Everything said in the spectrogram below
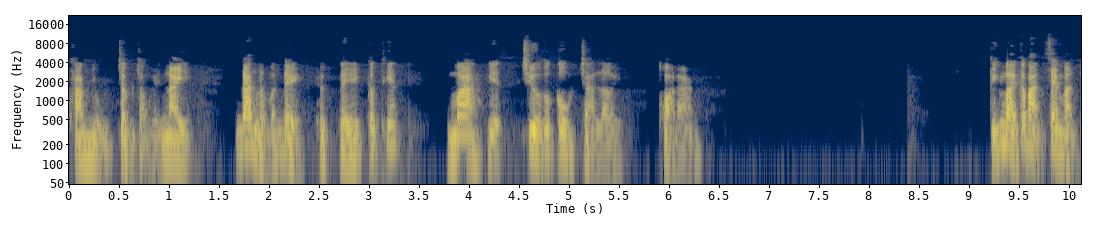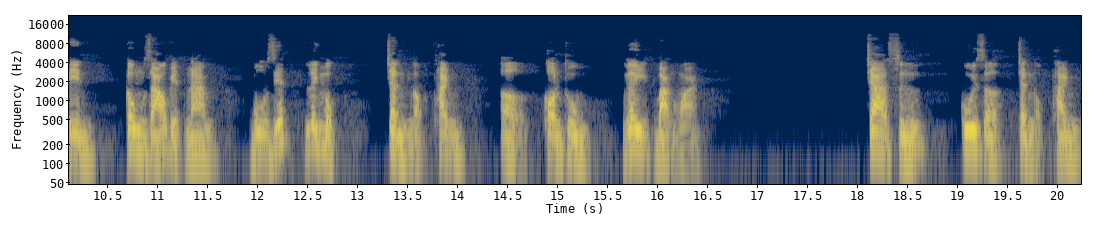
tham nhũng trầm trọng hiện nay đang là vấn đề thực tế cấp thiết mà hiện chưa có câu trả lời thỏa đáng. Kính mời các bạn xem bản tin Công giáo Việt Nam vụ giết linh mục Trần Ngọc Thanh ở Con Thum gây bàng hoàng. Cha xứ Cui giờ Trần Ngọc Thanh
